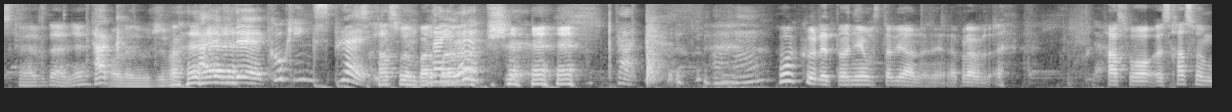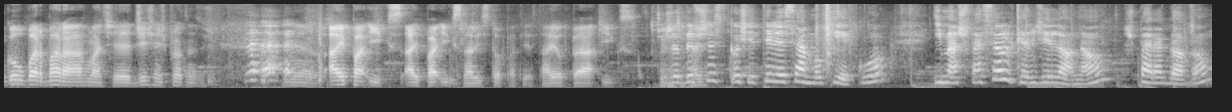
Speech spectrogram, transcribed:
z KFD, nie? Tak. Olej używa. KFD Cooking Spray. Z hasłem Barbara. Najlepszy. Tak. O kurde, to nieustawiane, nie? Naprawdę. Hasło, z hasłem Go Barbara macie 10% coś. Nie. IPA X, IPA X na listopad jest, IJPA X. Żeby wszystko się tyle samo piekło i masz fasolkę zieloną, szparagową,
